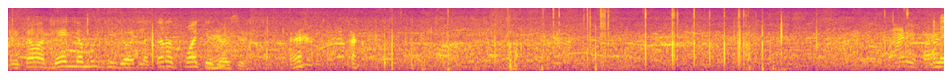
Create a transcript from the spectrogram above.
એ બેન ને મૂકી દીધો એટલે તરત પહોંચી જશે. અને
